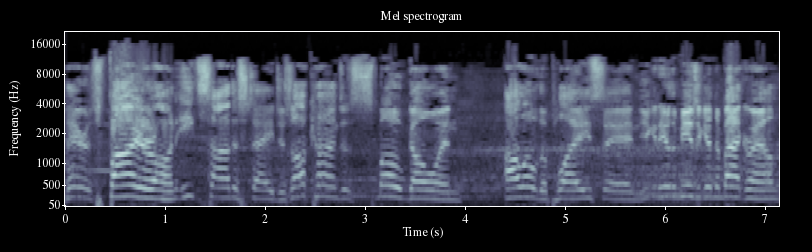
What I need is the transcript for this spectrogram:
There's fire on each side of the stage. There's all kinds of smoke going all over the place, and you can hear the music in the background.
